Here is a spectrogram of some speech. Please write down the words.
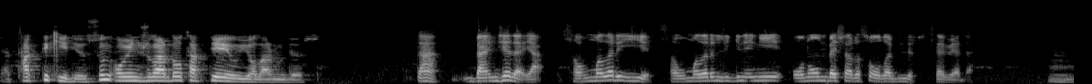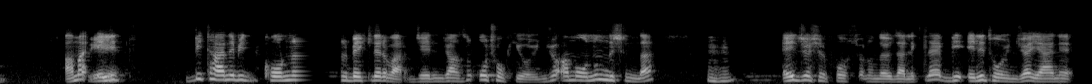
Yani taktik iyi diyorsun. Oyuncular da o taktiğe uyuyorlar mı diyorsun? Ha, bence de ya savunmaları iyi. Savunmaları ligin en iyi 10-15 arası olabilir seviyede. Hmm. Ama İyi. elit bir tane bir corner bekleri var. Jalen Johnson. O çok iyi oyuncu ama onun dışında Hı hı. Edge rusher pozisyonunda özellikle bir elit oyuncuya yani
